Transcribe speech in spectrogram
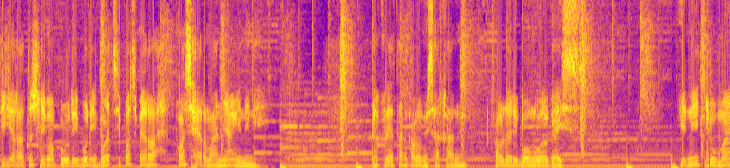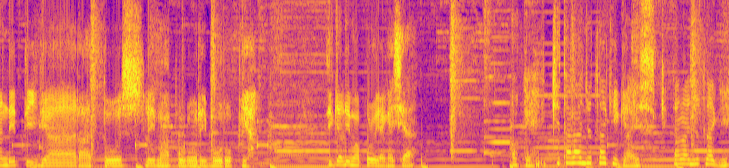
350.000 nih buat si pos merah pos Herman yang ini nih. Udah kelihatan kalau misalkan kalau dari bonggol guys. Ini cuma di 350.000 rupiah. 350 ya guys ya. Oke kita lanjut lagi guys. Kita lanjut lagi.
